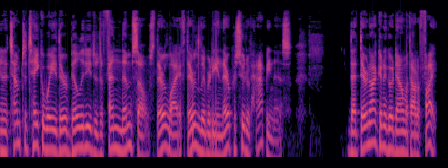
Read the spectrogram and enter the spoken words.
in attempt to take away their ability to defend themselves, their life, their liberty, and their pursuit of happiness that they're not going to go down without a fight.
